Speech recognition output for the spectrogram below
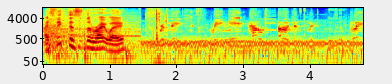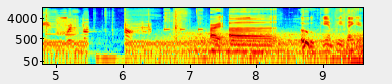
I think this is the right way. Alright, uh... Ooh, EMP, thank you.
